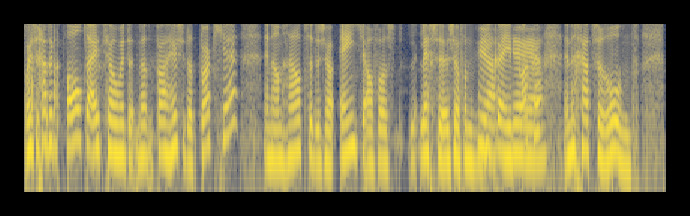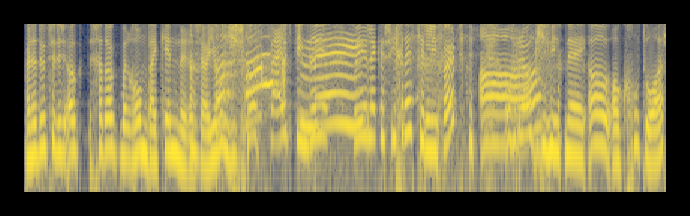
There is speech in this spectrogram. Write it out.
maar ze gaat ook altijd zo met... Dan heeft ze dat pakje en dan haalt ze er zo eentje alvast... Legt ze zo van, die Ja, kan je ja, pakken. ja. En dan gaat ze rond. Maar dat doet ze dus ook... Ze gaat ook rond bij kinderen. Zo, jongens, van 15. Wil je, Nee. wil je lekker een sigaretje, lieverd? Oh. Of rook je niet? Nee. Oh, ook goed hoor.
